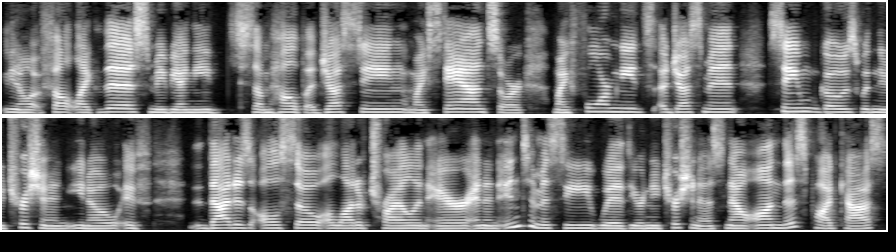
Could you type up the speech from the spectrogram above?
you know it felt like this maybe i need some help adjusting my stance or my form needs adjustment. Same goes with nutrition you know if that is also a lot of trial and error and an intimacy with your nutritionist. Now, on this podcast,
